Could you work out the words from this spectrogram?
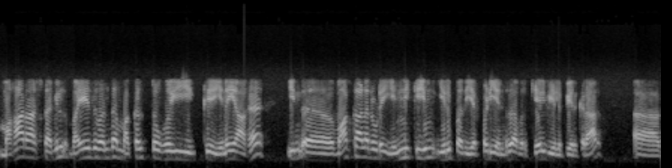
மகாராஷ்டிராவில் வயது வந்த மக்கள் தொகைக்கு இணையாக இந்த வாக்காளருடைய எண்ணிக்கையும் இருப்பது எப்படி என்று அவர் கேள்வி எழுப்பியிருக்கிறார். ஆஹ்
